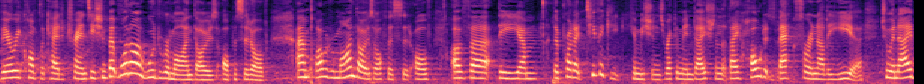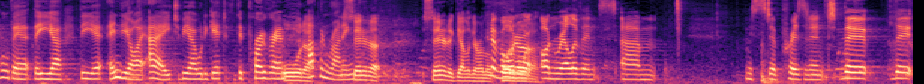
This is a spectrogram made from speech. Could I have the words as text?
very complicated transition. But what I would remind those opposite of, um, I would remind those opposite of, of uh, the, um, the Productivity Commission's recommendation that they hold it back for another year to enable their, the, uh, the NDIA to be able to get the program order. up and running. Senator, Senator Gallagher on the point order, order. on relevance, um, Mr President. The the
